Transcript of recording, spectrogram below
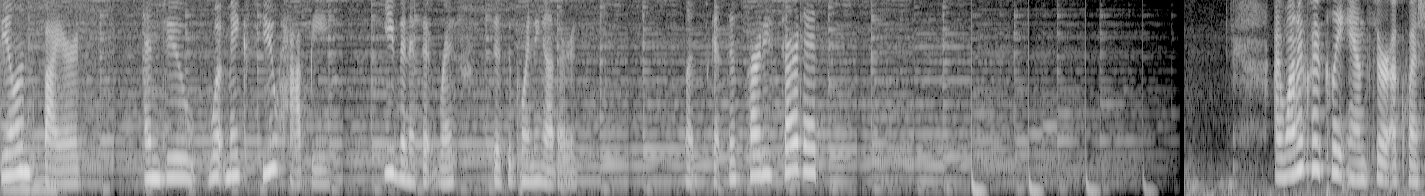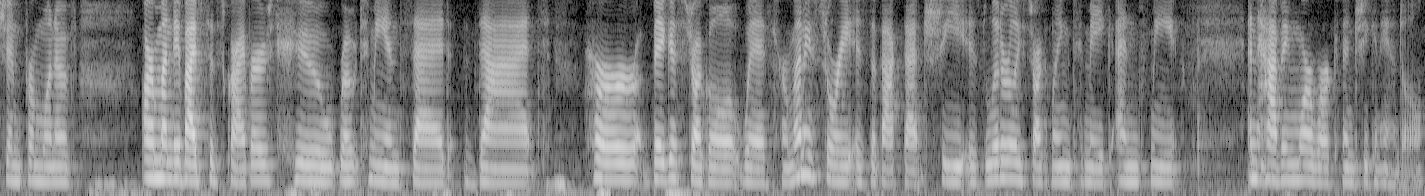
feel inspired, and do what makes you happy, even if it risks disappointing others. Let's get this party started. I want to quickly answer a question from one of our Monday Vibe subscribers who wrote to me and said that her biggest struggle with her money story is the fact that she is literally struggling to make ends meet and having more work than she can handle.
